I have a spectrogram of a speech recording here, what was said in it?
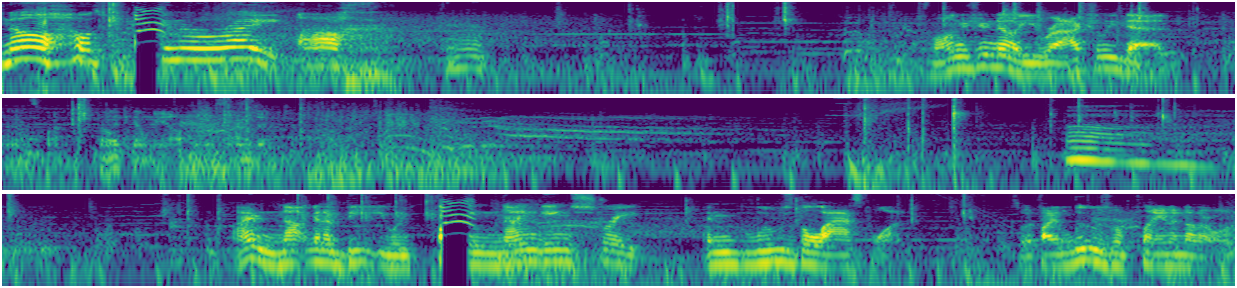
No, I was fucking right. Ugh. As long as you know you were actually dead. That's fine. Don't kill me off of this. I'm dead. I'm not gonna beat you in fucking nine games straight and lose the last one. So if I lose, we're playing another one.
